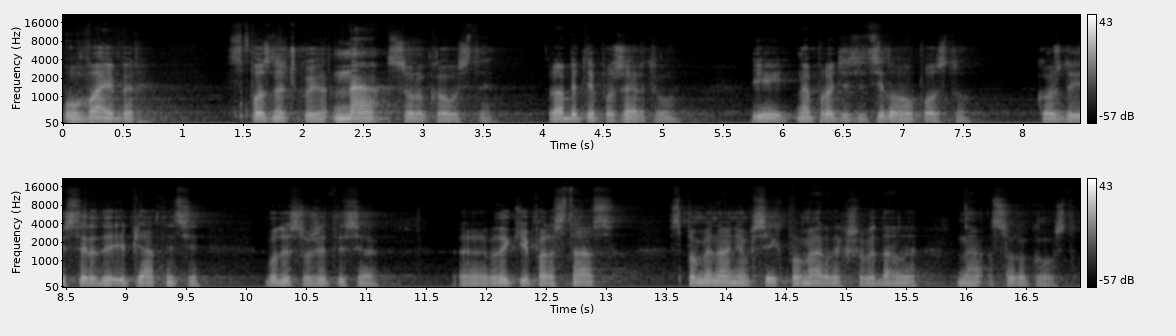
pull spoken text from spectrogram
у Viber з позначкою на сорокоусти, робите пожертву і на протязі цілого посту, кожної середи і п'ятниці буде служитися е, великий парастас з поминанням всіх померлих, що ви дали на сорокоуст.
